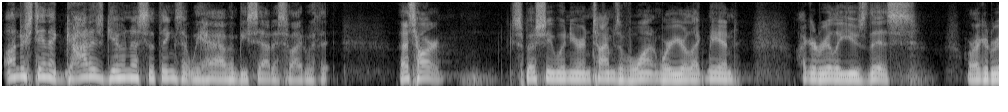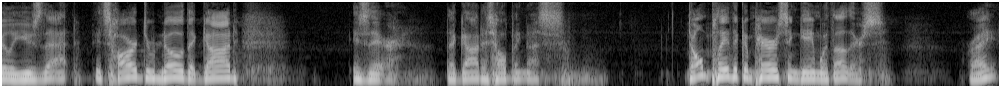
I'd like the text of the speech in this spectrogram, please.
Understand that God has given us the things that we have and be satisfied with it. That's hard, especially when you're in times of want where you're like, man, I could really use this or I could really use that. It's hard to know that God is there, that God is helping us. Don't play the comparison game with others, right?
